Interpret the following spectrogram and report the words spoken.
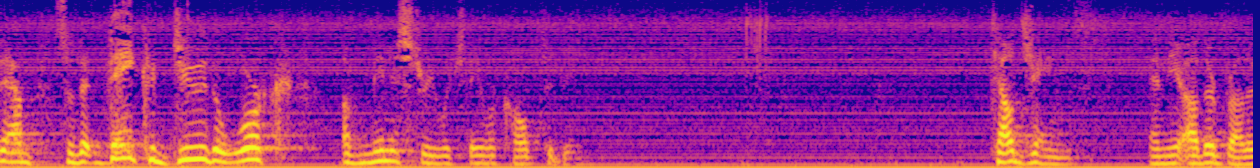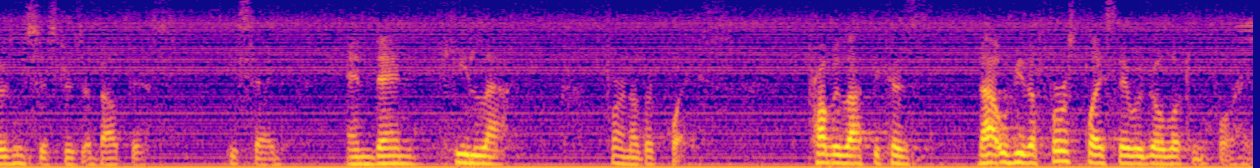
them so that they could do the work of ministry which they were called to do. Tell James and the other brothers and sisters about this, he said. And then he left for another place. Probably left because that would be the first place they would go looking for him.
